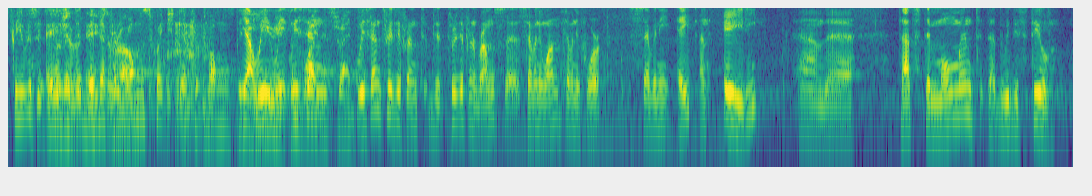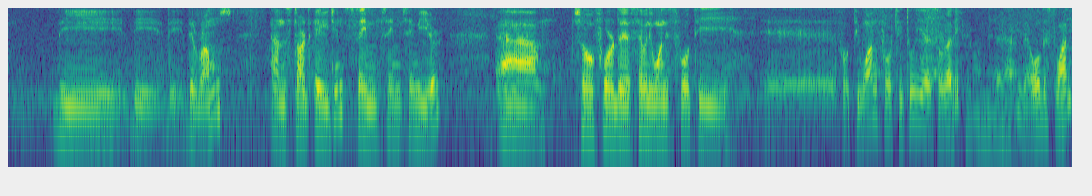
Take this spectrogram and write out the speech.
can you repeat? so Age the, the, the- age of the different rums. rums, which different rums did yeah, you we, we, use we and why the sent we sent three different three different rums: uh, 71, 74, 78, and 80, and uh, that's the moment that we distill the the the, the rums and start aging. Same same same year. Um, so for the 71 is 40, uh, 41, 42 years already. 51, yeah. the oldest one.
